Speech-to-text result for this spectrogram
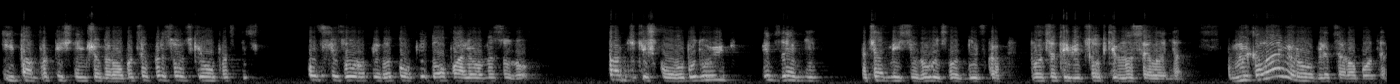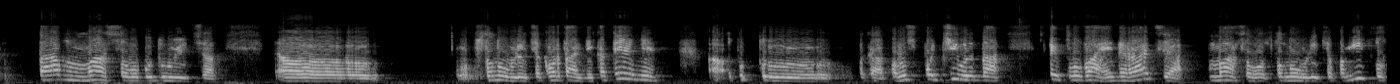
і там практично нічого не робиться в Херсонській області точки зору підготовки до опалювального сезону. Там тільки школи будують підземні, хоча в місті залишилось близько 20% населення. В Миколаєві робляться роботи, там масово будуються. Е- встановлюються квартальні котельні, е, така розподілена теплова генерація масово встановлюється по місту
